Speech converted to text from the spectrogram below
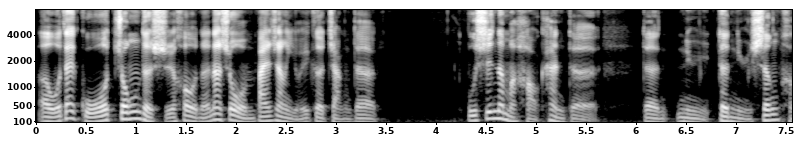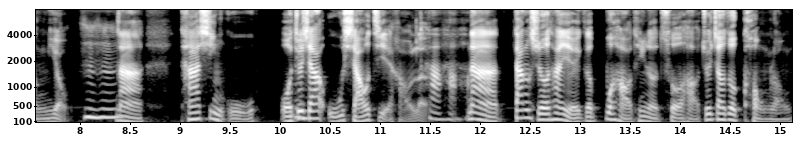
呃，我在国中的时候呢，那时候我们班上有一个长得不是那么好看的的女的女生朋友，那她姓吴。我就叫吴小姐好了。好好好。那当时候她有一个不好听的绰号，就叫做恐龙。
